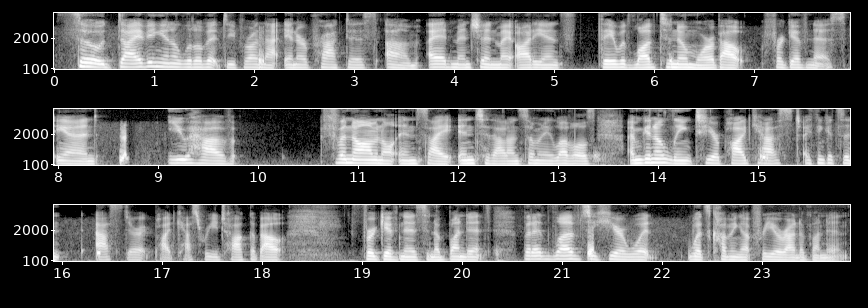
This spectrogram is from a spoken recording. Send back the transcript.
So diving in a little bit deeper on that inner practice, um, I had mentioned my audience they would love to know more about forgiveness, and you have phenomenal insight into that on so many levels. I'm going to link to your podcast. I think it's an Ask Derek podcast where you talk about forgiveness and abundance. But I'd love to hear what what's coming up for you around abundance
